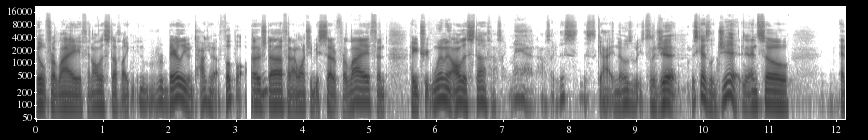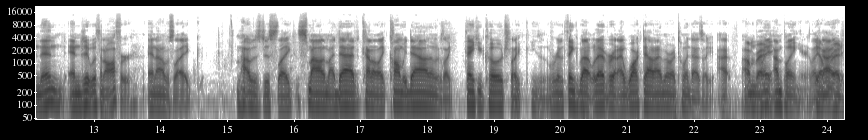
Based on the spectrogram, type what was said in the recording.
built for life and all this stuff. Like, we're barely even talking about football, other mm-hmm. stuff. And I want you to be set up for life and how you treat women, all this stuff. And I was like, man, I was like, this this guy knows what he's legit. this guy's legit. Yeah. And so, and then ended it with an offer. And I was like, I was just like smiling. My dad kind of like calmed me down and was like, thank you, coach. Like, he's, we're going to think about it, whatever. And I walked out. I remember I told my dad, I was like, I, play- ready. I'm playing here. Like, Yeah, I'm I- ready.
